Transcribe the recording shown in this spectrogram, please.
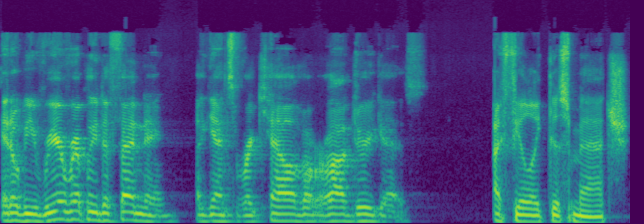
it'll be Rhea Ripley defending against Raquel Rodriguez. I feel like this match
